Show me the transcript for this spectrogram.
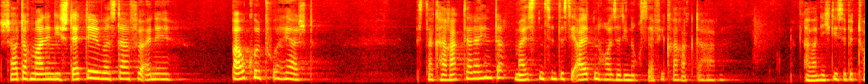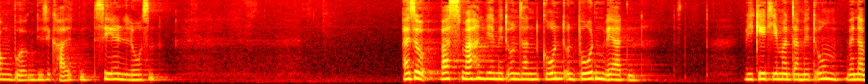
Schaut doch mal in die Städte, was da für eine Baukultur herrscht. Ist da Charakter dahinter? Meistens sind es die alten Häuser, die noch sehr viel Charakter haben. Aber nicht diese Betonburgen, diese kalten, seelenlosen. Also, was machen wir mit unseren Grund- und Bodenwerten? Wie geht jemand damit um, wenn er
